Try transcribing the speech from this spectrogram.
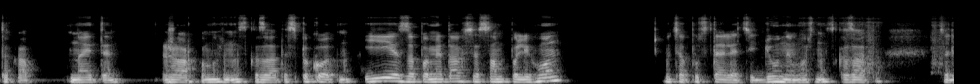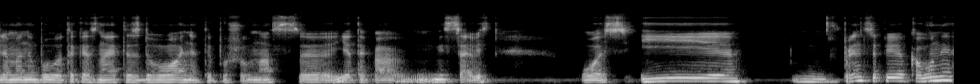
така, знаєте, жарко, можна сказати, спекотно. І запам'ятався сам полігон, оця пустеля, ці дюни, можна сказати. Це для мене було таке, знаєте, здивування, типу, що в нас е, є така місцевість. Ось. І, в принципі, кавуни.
